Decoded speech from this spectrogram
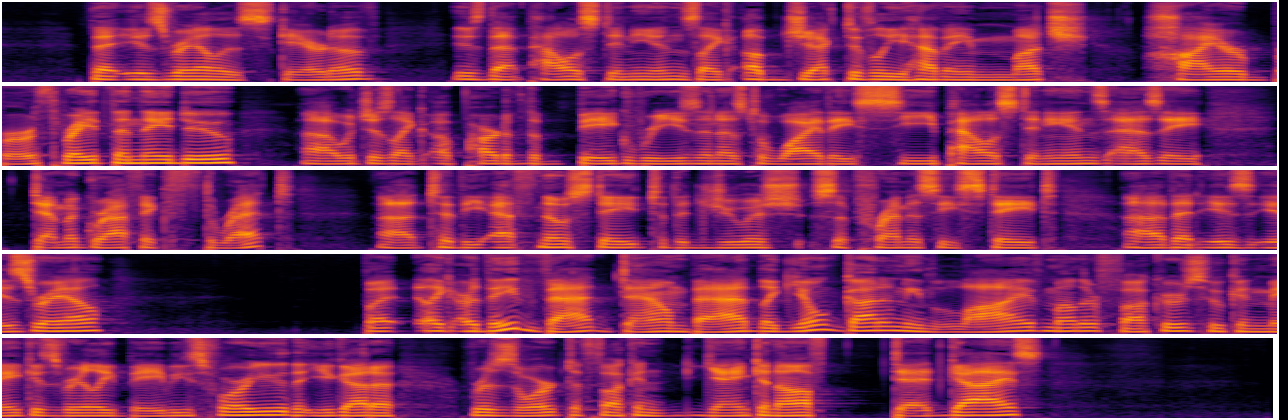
that Israel is scared of is that Palestinians like objectively have a much higher birth rate than they do, uh, which is like a part of the big reason as to why they see Palestinians as a demographic threat uh, to the ethno state, to the Jewish supremacy state uh, that is Israel. But like, are they that down bad? Like, you don't got any live motherfuckers who can make Israeli babies for you that you gotta resort to fucking yanking off dead guys?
